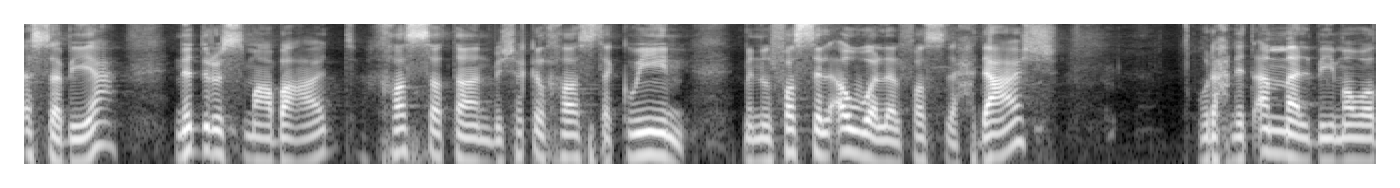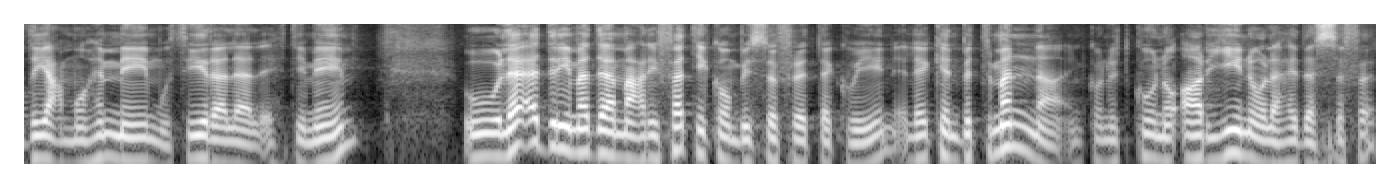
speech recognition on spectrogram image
أسابيع ندرس مع بعض خاصة بشكل خاص تكوين من الفصل الأول للفصل 11 ورح نتأمل بمواضيع مهمة مثيرة للاهتمام. ولا أدري مدى معرفتكم بسفر التكوين لكن بتمنى إنكم تكونوا قاريينه لهذا السفر.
